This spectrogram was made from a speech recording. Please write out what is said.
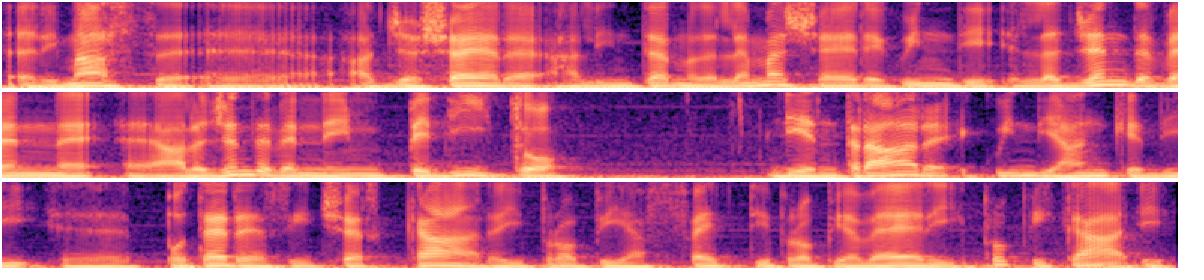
eh, rimaste eh, a giacere all'interno delle macerie, quindi la gente venne, eh, alla gente venne impedito di entrare e quindi anche di eh, poter ricercare i propri affetti, i propri averi, i propri cari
